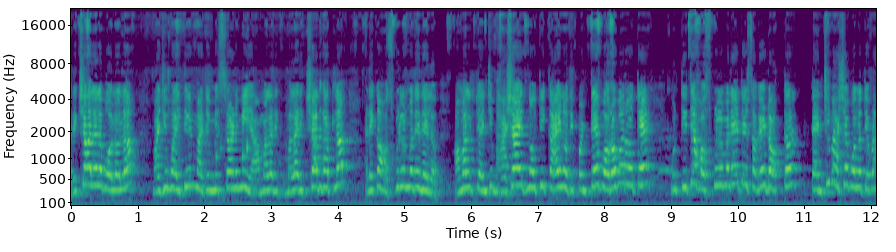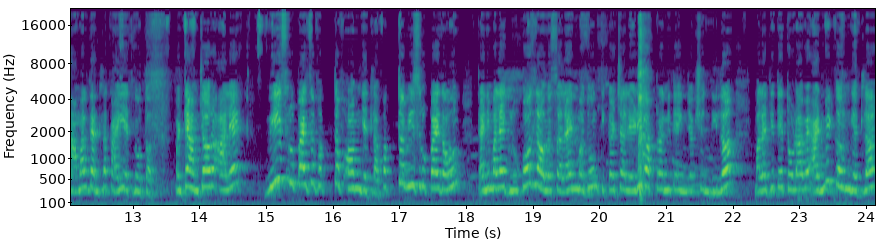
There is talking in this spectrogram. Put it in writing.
रिक्षावाल्याला बोलवलं. माझी मैत्रीण माझे मिस्टर आणि मी आम्हाला मला रिक्षात घातलं आणि एका हॉस्पिटलमध्ये नेलं. आम्हाला त्यांची भाषा येत नव्हती काय नव्हती पण ते बरोबर होते. पण तिथे हॉस्पिटलमध्ये ते सगळे डॉक्टर त्यांची भाषा बोलत होते पण आम्हाला त्यांतलं काही येत नव्हतं. पण ते आमच्यावर आले वीस रुपयाचं फक्त फॉर्म घेतला फक्त वीस रुपये जाऊन त्यांनी मला एक ग्लुकोज लावलं सलाईन मधून तिकडच्या लेडी डॉक्टरांनी ते इंजेक्शन दिलं. मला तिथे थोडा वेळ ऍडमिट करून घेतलं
